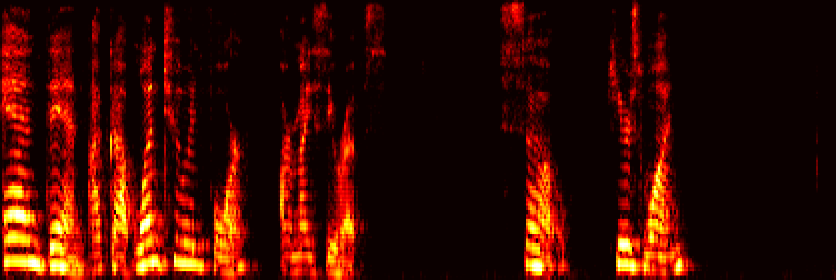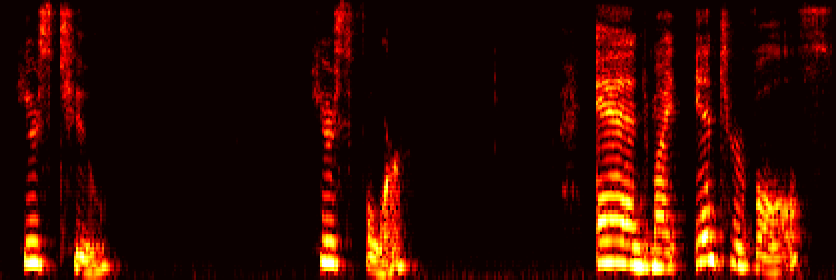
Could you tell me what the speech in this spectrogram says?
And then I've got one, two, and four are my zeros. So here's one, here's two, here's four, and my intervals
